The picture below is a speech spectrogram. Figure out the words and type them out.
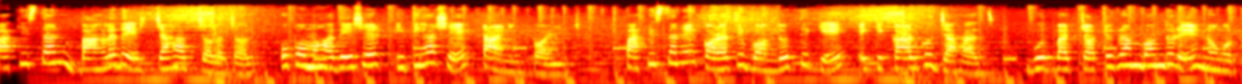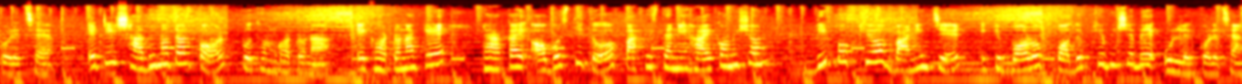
পাকিস্তান, বাংলাদেশ জাহাজ চলাচল, উপমহাদেশের ইতিহাসে টার্নিং পয়েন্ট। পাকিস্তানের করাচি বন্দর থেকে একটি কার্গো জাহাজ বুধবার চট্টগ্রাম বন্দরে নোঙর করেছে। এটি স্বাধীনতার পর প্রথম ঘটনা। এ ঘটনাকে ঢাকায় অবস্থিত পাকিস্তানি হাই কমিশন দ্বিপক্ষীয় বাণিজ্যের একটি বড় পদক্ষেপ হিসেবে উল্লেখ করেছেন।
